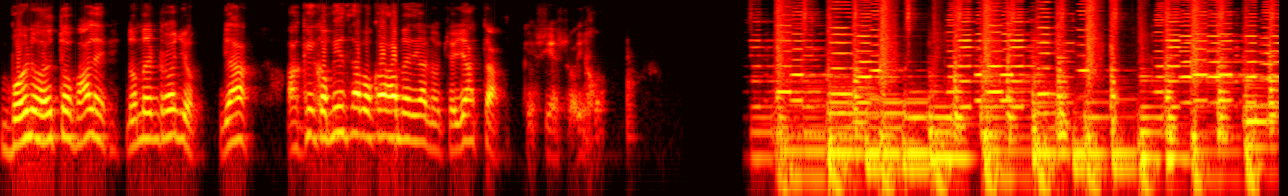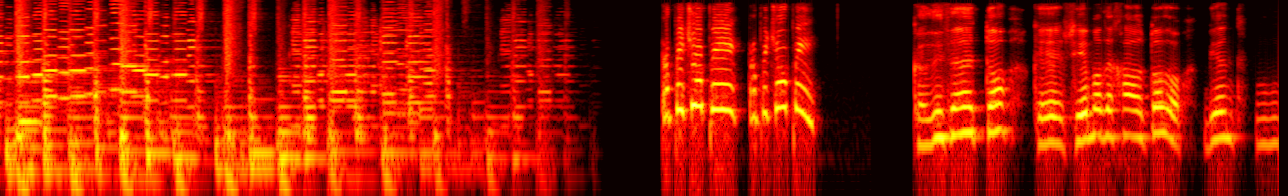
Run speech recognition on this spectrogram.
Bueno, esto vale, no me enrollo. Ya, aquí comienza Bocados a Medianoche, ya está. Que si eso, hijo. ¡Rupi Chupi! ¿Qué dice esto? Que si hemos dejado todo bien mm,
